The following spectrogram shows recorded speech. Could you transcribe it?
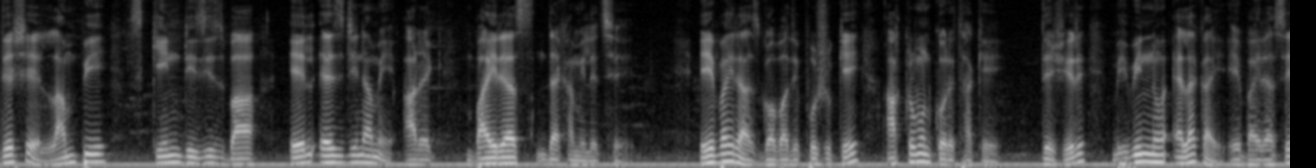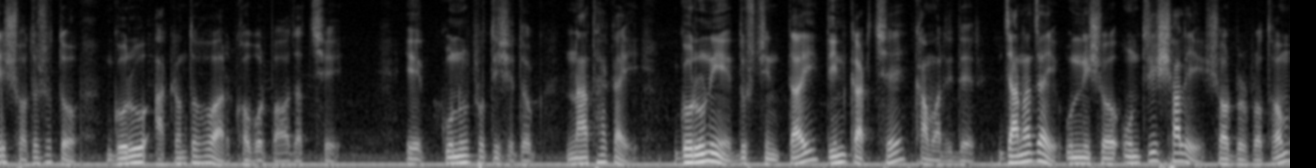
দেশে লাম্পি, স্কিন ডিজিজ বা এলএসডি নামে আরেক ভাইরাস দেখা মিলেছে। এ ভাইরাস গবাদি পশুকে আক্রমণ করে থাকে। দেশের বিভিন্ন এলাকায় এ ভাইরাসে শত শত গরু আক্রান্ত হওয়ার খবর পাওয়া যাচ্ছে। এর কোনো প্রতিষেধক না থাকায় গরু নিয়ে দুশ্চিন্তায় দিন কাটছে খামারিদের। জানা যায়, উনিশশো উনত্রিশ সালে সর্বপ্রথম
